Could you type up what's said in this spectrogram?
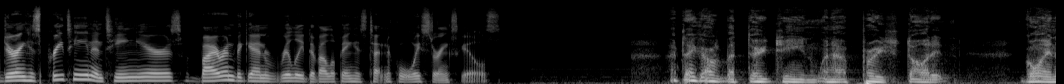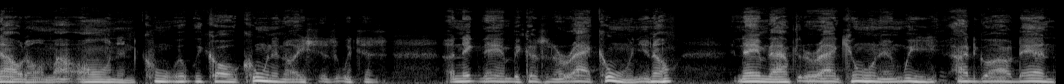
During his preteen and teen years, Byron began really developing his technical oystering skills. I think I was about 13 when I first started going out on my own and coon, what we call cooning oysters, which is a nickname because of the raccoon, you know, named after the raccoon. And we, I'd go out there and,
